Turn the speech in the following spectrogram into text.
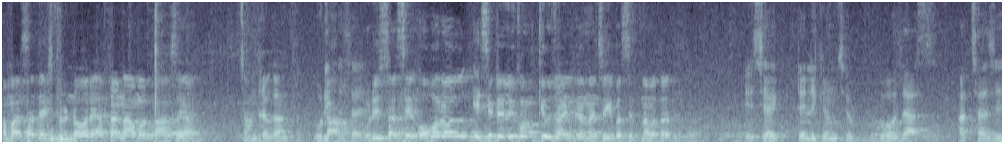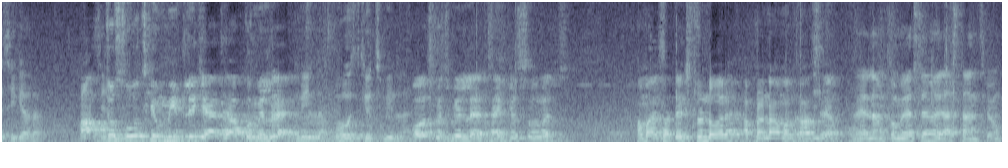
हमारे साथ एक स्टूडेंट और है। अपना नाम और कहाँ से हैं चंद्रकांत उड़ीसा से? उड़ीसा से। ओवरऑल एसी टेलीकॉम क्यों ज्वाइन करना चाहिए? बस इतना बता दें एशिया टेलीकॉम से बहुत अच्छा से सीखा था। आप जो सोच के उम्मीद लेके आए थे आपको मिल रहा है? मिल रहा बहुत कुछ मिल रहा है। बहुत कुछ मिल रहा है। थैंक यू सो मच हमारे साथ एक स्टूडेंट और है। अपना नाम और कहाँ से हैं? आप मेरा नाम कमलेश है मैं राजस्थान से हूँ।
